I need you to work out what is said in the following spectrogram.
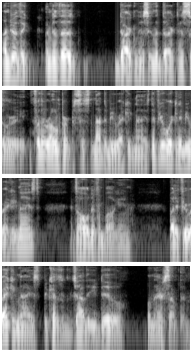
under the under the darkness in the darkness or for their own purposes, not to be recognized. If you're working to be recognized, that's a whole different ballgame. But if you're recognized because of the job that you do, well, there's something.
